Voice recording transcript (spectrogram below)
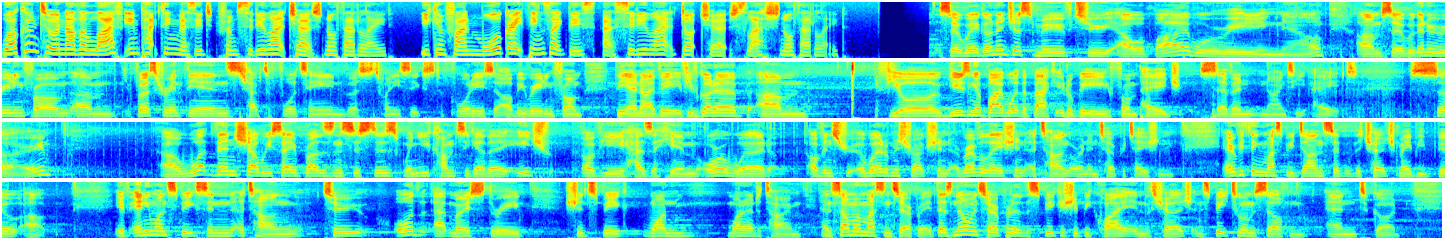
Welcome to another life impacting message from City Light Church, North Adelaide. You can find more great things like this at citylight.church slash North Adelaide. So we're going to just move to our Bible reading now. Um, so we're going to be reading from um, 1 Corinthians chapter 14, verses 26 to 40. So I'll be reading from the NIV. If you've got a, um, if you're using a Bible at the back, it'll be from page 798. So, uh, what then shall we say, brothers and sisters, when you come together? Each of you has a hymn or a word of instru- a word of instruction, a revelation, a tongue, or an interpretation. Everything must be done so that the church may be built up. If anyone speaks in a tongue, two or at most three should speak one one at a time, and someone must interpret. If there's no interpreter, the speaker should be quiet in the church and speak to himself and to God.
